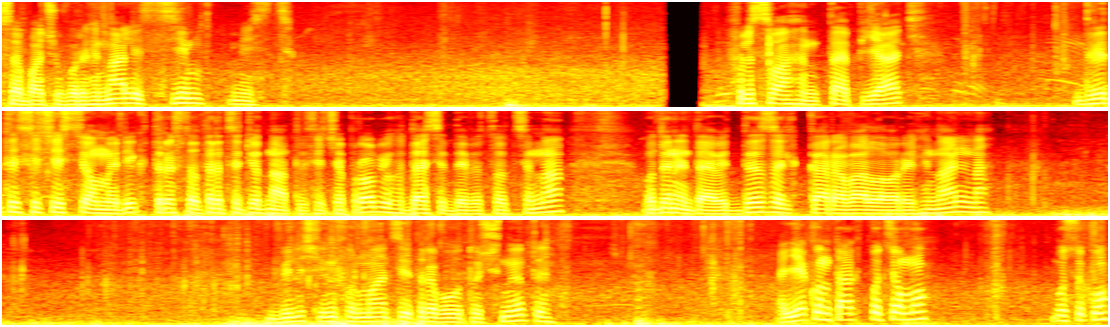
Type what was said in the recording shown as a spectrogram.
Все бачу в оригіналі, 7 місць. Volkswagen T5. 2007 рік, 331 тисяча пробігу, 10 900 ціна, 1,9 дизель, каравела оригінальна. Більше інформації треба уточнити. А є контакт по цьому бусику?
